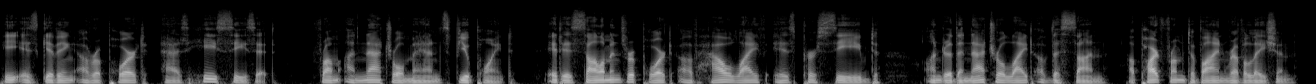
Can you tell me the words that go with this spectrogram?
He is giving a report as he sees it from a natural man's viewpoint. It is Solomon's report of how life is perceived under the natural light of the sun, apart from divine revelation.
